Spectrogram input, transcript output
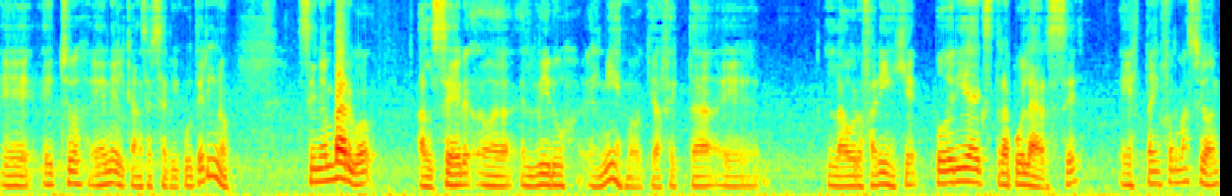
eh, hechos en el cáncer cervicuterino. Sin embargo, al ser eh, el virus el mismo que afecta eh, la orofaringe, podría extrapolarse esta información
